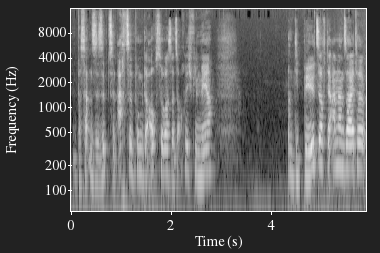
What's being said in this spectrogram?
was hatten sie? 17, 18 Punkte, auch sowas, also auch nicht viel mehr. Und die Bills auf der anderen Seite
